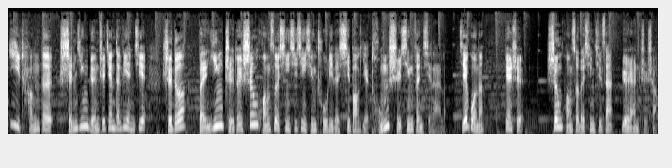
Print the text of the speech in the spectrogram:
异常的神经元之间的链接，使得本应只对深黄色信息进行处理的细胞也同时兴奋起来了。结果呢，便是。深黄色的星期三跃然纸上。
